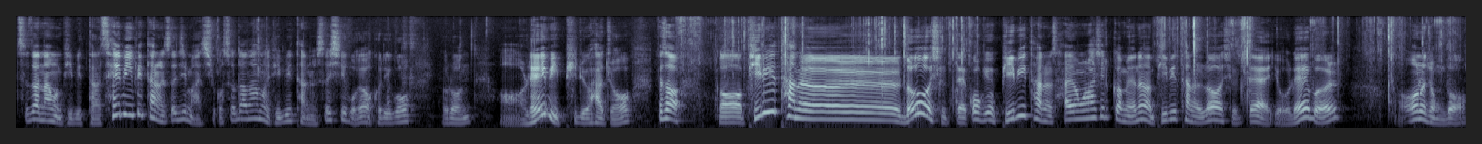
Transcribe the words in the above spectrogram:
쓰다 남은 비비탄 새 비비탄을 쓰지 마시고 쓰다 남은 비비탄을 쓰시고요. 그리고 이런 어, 랩이 필요하죠. 그래서 어, 비비탄을 넣으실 때 꼭 이 비비탄을 사용하실 거면은 비비탄을 넣으실 때 이 랩을 어느 정도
